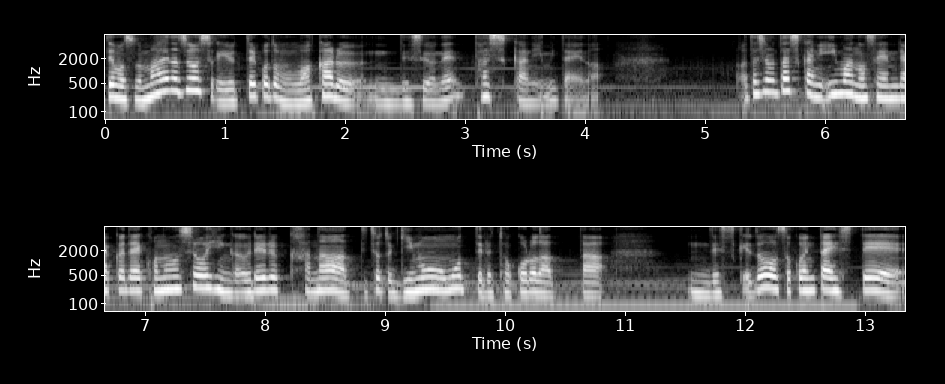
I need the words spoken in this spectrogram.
でもその前の上司が言ってることもわかるんですよね。確かにみたいな。私も確かに今の戦略でこの商品が売れるかなってちょっと疑問を持ってるところだったんですけどそこに対して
